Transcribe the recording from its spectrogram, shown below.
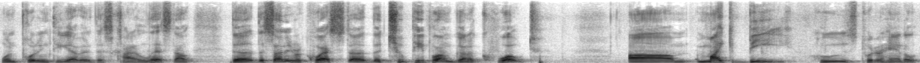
when putting together this kind of list. Now, the the Sunday request, uh, the two people I'm going to quote, um, Mike B, whose Twitter handle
